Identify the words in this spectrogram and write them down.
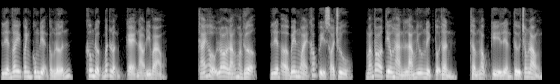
liền vây quanh cung điện cổng lớn, không được bất luận kẻ nào đi vào. Thái hậu lo lắng hoàng thượng, liền ở bên ngoài khóc quỷ sói chu, mắng to tiêu hàn làm mưu nghịch tội thần, thẩm ngọc kỳ liền từ trong lòng,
